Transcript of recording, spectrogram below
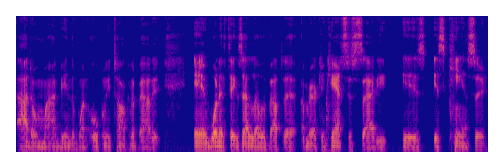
I don't mind being the one openly talking about it. And one of the things I love about the American Cancer Society is is cancer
